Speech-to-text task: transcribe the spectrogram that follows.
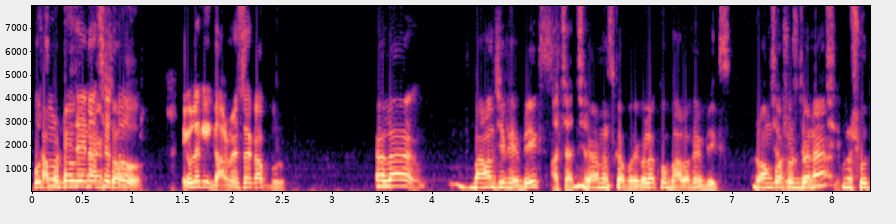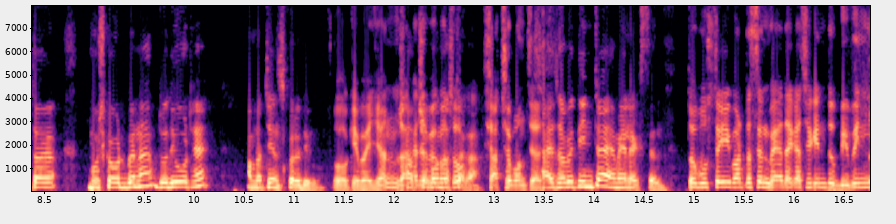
প্রচুর ডিজাইন আছে তো। এগুলা কি গার্মেন্টস এর কাপড়? এগুলা বাংলাদেশি ফেব্রিক্স আচ্ছা, আচ্ছা। গার্মেন্টস কাপড়। এগুলো খুব ভালো ফেব্রিক্স রং আচ্ছা, কষ উঠবে না কোনো সুতা ভুসকা উঠবে না। যদি ওঠে আমরা চেঞ্জ করে দিব। ওকে ভাইজান রাখা যাবে কত? 750 সাতশো পঞ্চাশ। সাইজ হবে তিনটা এম এল এক্সেল তো বুঝতেই পারতেছেন ভাইয়াদের কাছে কিন্তু বিভিন্ন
